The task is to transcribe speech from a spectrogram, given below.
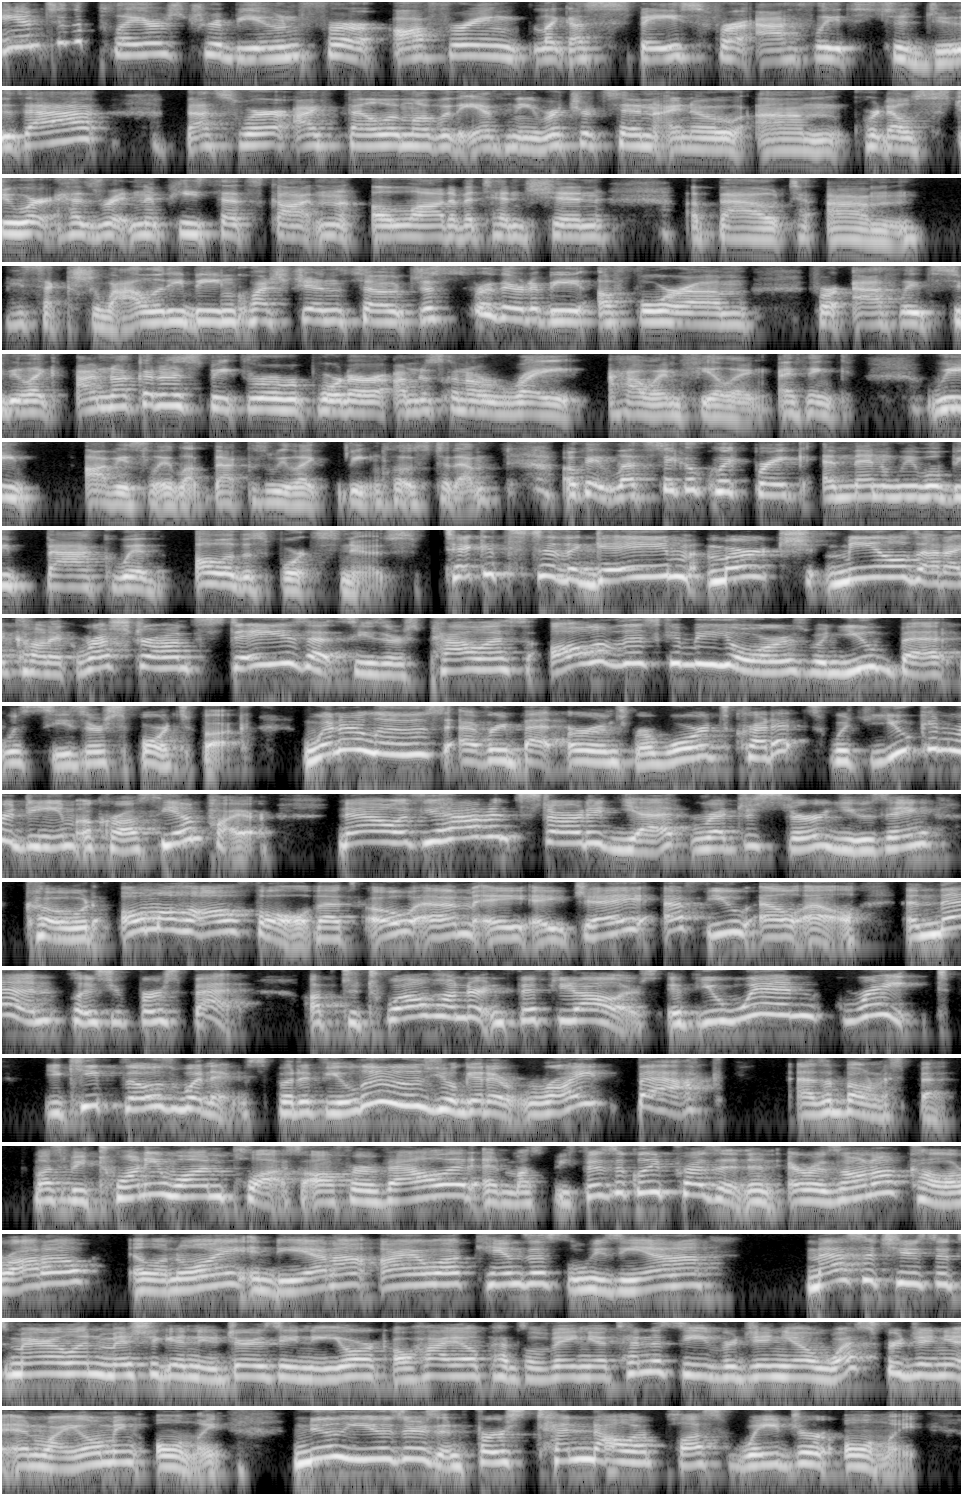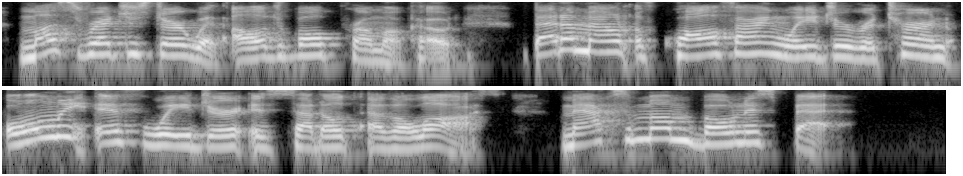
And to the players tribune for offering like a space for athletes to do that. That's where i fell in love with anthony richardson. I know um, kordell stewart has written a piece that's gotten a lot of attention about um, his sexuality being questioned. So just for there to be a forum for athletes to be like i'm not going to speak through a reporter. I'm just going to write how i'm feeling. I think we obviously love that because we like being close to them. Okay, let's take a quick break and then we will be back with all of the sports news. Tickets to the game, merch, meals at iconic restaurants, stays at Caesar's Palace. All of this can be yours when you bet with Caesar Sportsbook. Win or lose, every bet earns rewards credits, which you can redeem across the empire. Now, if you haven't started yet, register using code Omaha Full. That's O M A H A F U L L. And then place your first bet up to $1,250. If you win, great. You keep those winnings. But if you lose, you'll get it right back as a bonus bet. Must be 21 plus, offer valid, and must be physically present in Arizona, Colorado, Illinois, Indiana, Iowa, Kansas, Louisiana, Massachusetts, Maryland, Michigan, New Jersey, New York, Ohio, Pennsylvania, Tennessee, Virginia, West Virginia, and Wyoming only. New users and first $10 plus wager only. Must register with eligible promo code. Bet amount of qualifying wager returned only if wager is settled as a loss. Maximum bonus bet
